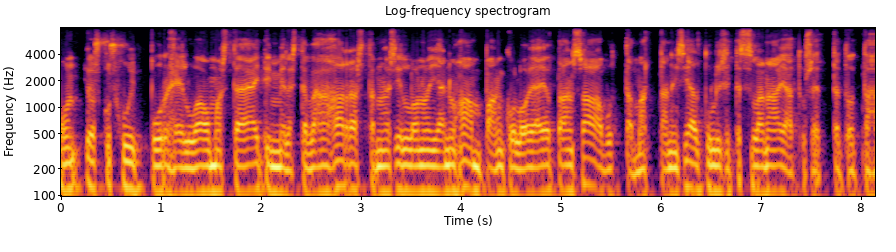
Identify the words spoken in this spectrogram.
on joskus huippurheilua omasta äitin mielestä vähän harrastanut ja silloin on jäänyt hampaankoloja jotain saavuttamatta, niin siellä tuli sitten sellainen ajatus, että tota,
